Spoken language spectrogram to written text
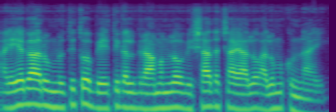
అయ్యగారు మృతితో బేతిగల్ గ్రామంలో విషాదఛాయాలు అలుముకున్నాయి.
